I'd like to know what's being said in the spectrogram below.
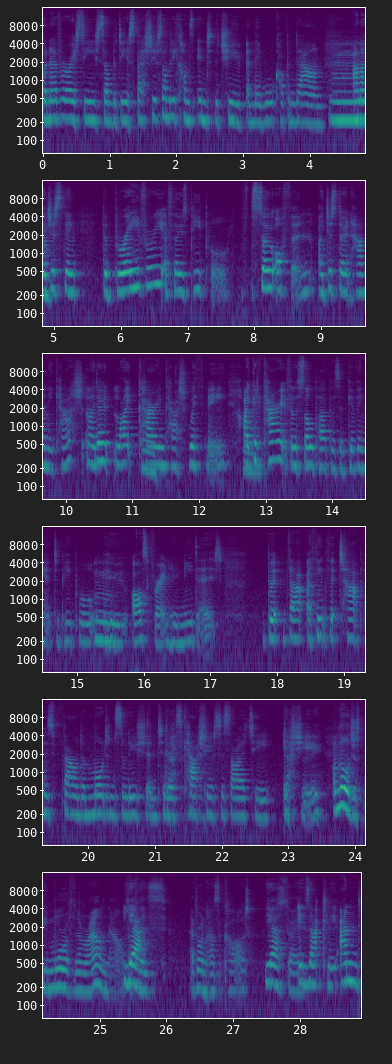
whenever I see somebody, especially if somebody comes into the tube and they walk up and down, and Mm. I just think the bravery of those people. So often, I just don't have any cash, and I don't like carrying cash with me. I Mm. could carry it for the sole purpose of giving it to people Mm. who ask for it and who need it. But that I think that TAP has found a modern solution to this cashless society issue. Definitely. And there'll just be more of them around now. Yeah. Because everyone has a card. Yeah, So- exactly. And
